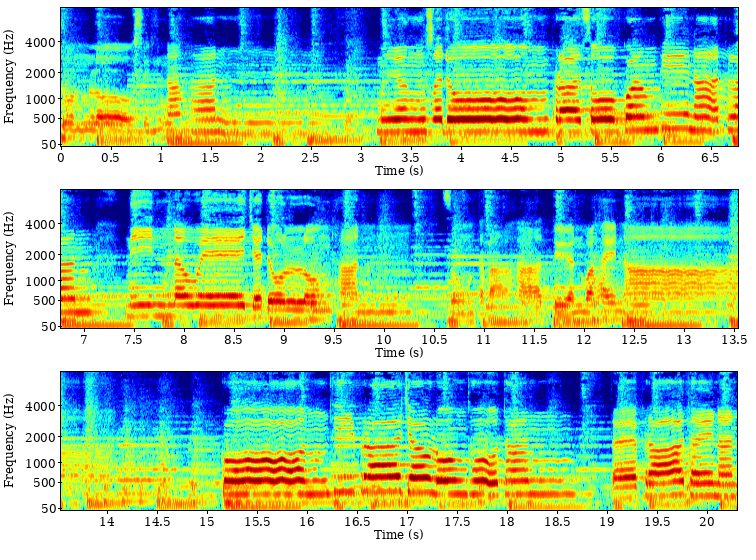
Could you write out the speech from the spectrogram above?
ท่วมโลกสิ้นนั้นเมืองสะโดมประสบความพินาศพลัน นินนาเวจะโดนลงทัน ทรงตราเตือนไว้นา ก่อนที่พระเจ้าลงโทษทัน แต่พระไทยนั้น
